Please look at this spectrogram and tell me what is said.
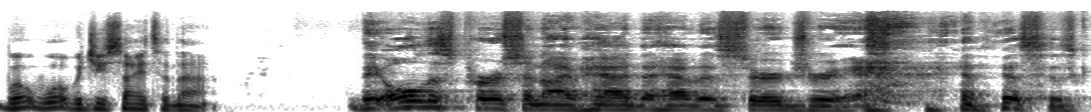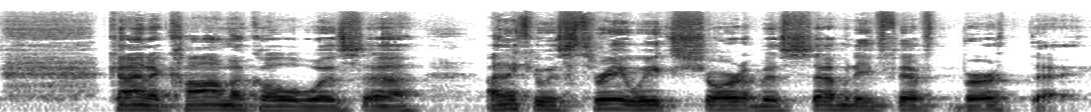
what what would you say to that? The oldest person I've had to have this surgery, and this is kind of comical, was uh, I think it was three weeks short of his 75th birthday.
